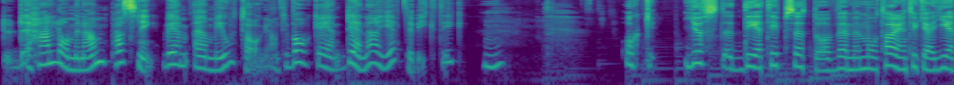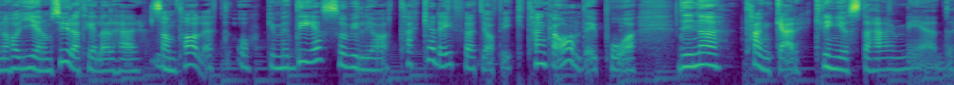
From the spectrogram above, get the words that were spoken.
det handlar om en anpassning. Vem är mottagaren? Tillbaka igen, den är jätteviktig. Mm. Och just det tipset då, vem är mottagaren, tycker jag har genomsyrat hela det här mm. samtalet. Och med det så vill jag tacka dig för att jag fick tanka av dig på dina tankar kring just det här med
